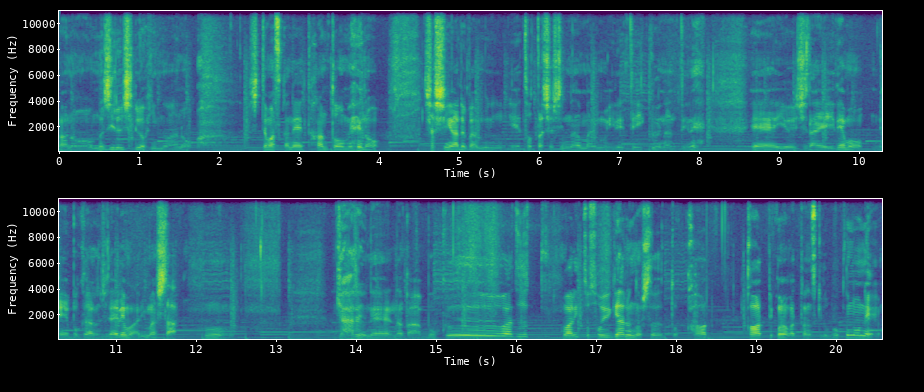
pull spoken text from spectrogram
あの無印良品のあの知ってますかね？半透明の写真アルバムに、えー撮った写真何枚も入れていくなんてね、えーいう時代でも、えー僕らの時代でもありました、うん、ギャルねなんか僕はず割とそういうギャルの人だと変わ変わってこなかったんですけど僕のね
